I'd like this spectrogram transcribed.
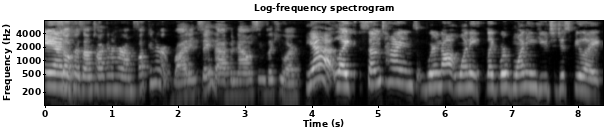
And so, because I'm talking to her, I'm fucking her. Well, I didn't say that, but now it seems like you are. yeah, like sometimes we're not wanting, like, we're wanting you to just be like,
